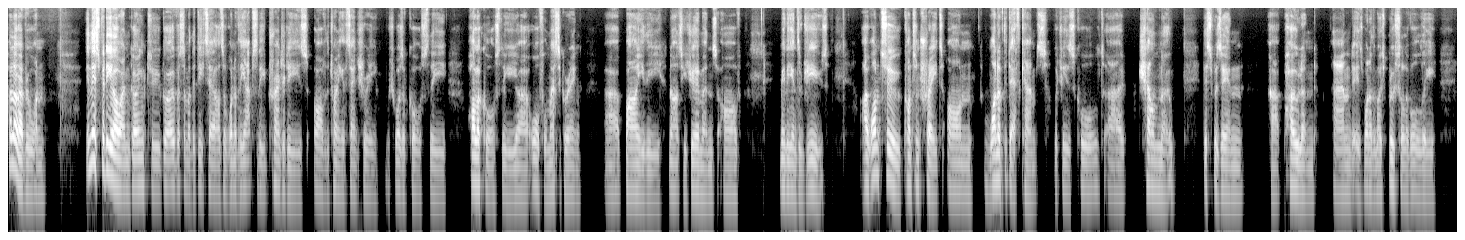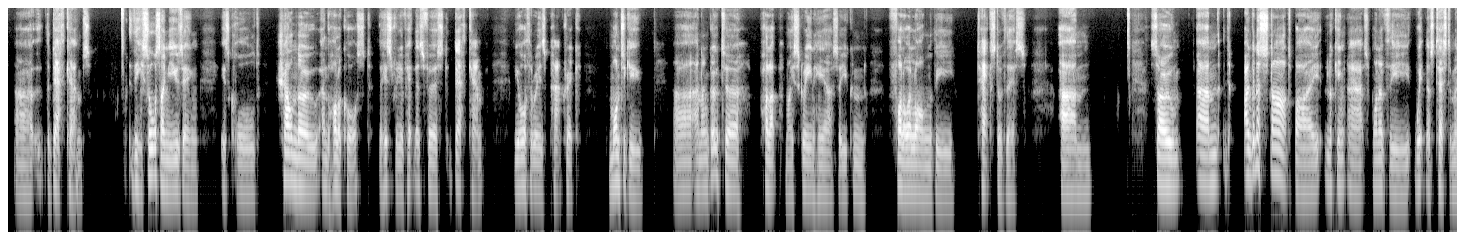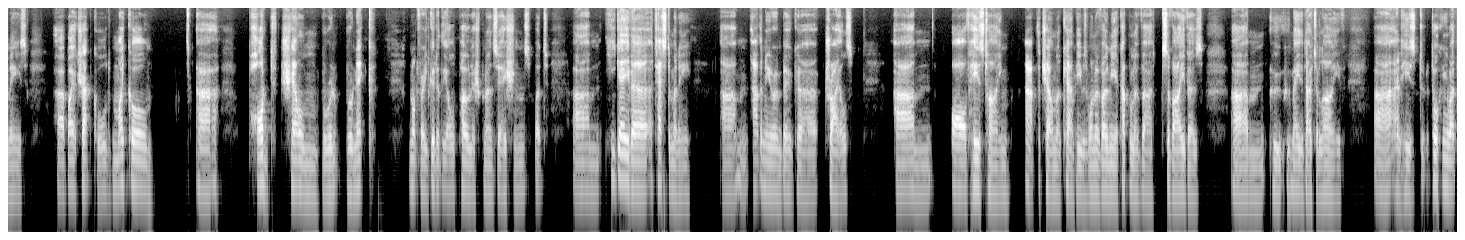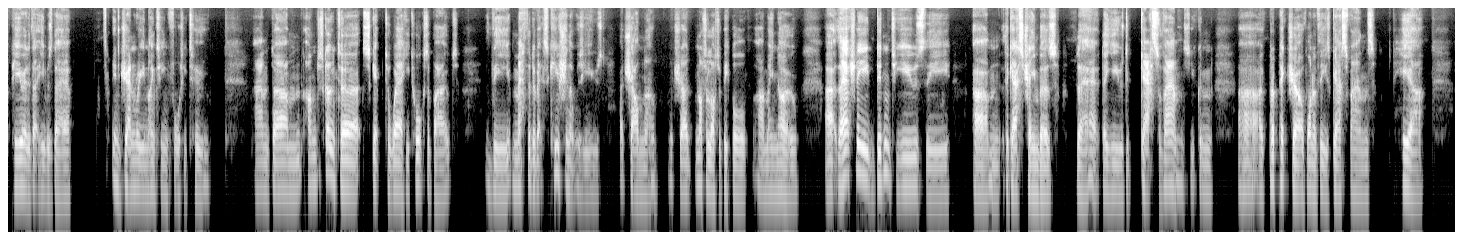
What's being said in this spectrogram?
Hello, everyone. In this video, I'm going to go over some of the details of one of the absolute tragedies of the 20th century, which was, of course, the Holocaust, the uh, awful massacring uh, by the Nazi Germans of millions of Jews. I want to concentrate on one of the death camps, which is called uh, Chelmno. This was in uh, Poland and is one of the most brutal of all the uh, the death camps. The source I'm using is called Chelmno and the Holocaust, the history of Hitler's first death camp. The author is Patrick Montague. Uh, and I'm going to pull up my screen here so you can follow along the text of this. Um, so um, I'm going to start by looking at one of the witness testimonies uh, by a chap called Michael uh, Podchelm Not very good at the old Polish pronunciations, but um, he gave a, a testimony um, at the Nuremberg uh, trials um, of his time at the Chelmno camp. He was one of only a couple of uh, survivors um, who who made it out alive, uh, and he's talking about the period that he was there in January 1942. And um, I'm just going to skip to where he talks about the method of execution that was used at Chelmno, which uh, not a lot of people uh, may know. Uh, they actually didn't use the um, the gas chambers there. They used gas vans. You can uh, I've put a picture of one of these gas vans here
